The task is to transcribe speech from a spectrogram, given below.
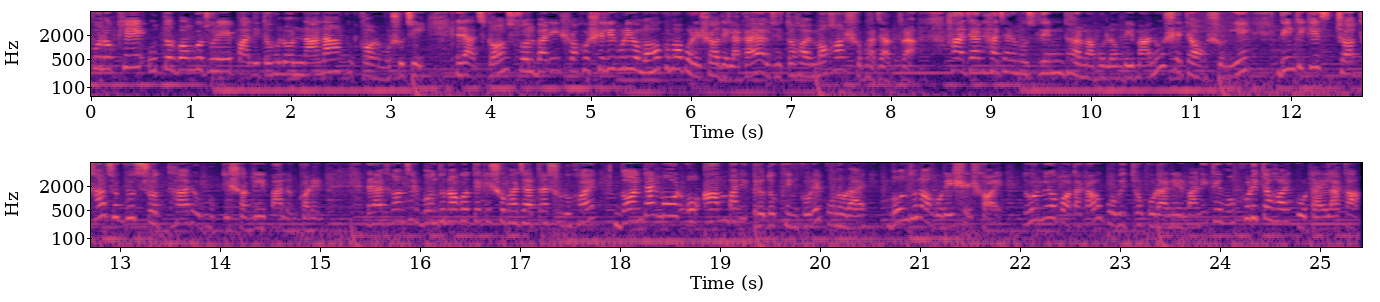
উপলক্ষে উত্তরবঙ্গ জুড়ে পালিত হল নানা কর্মসূচি। রাজগঞ্জ, ফুলবাড়ি সহ শিলিগুড়ি ও মহকুমা পরিষদ এলাকায় আয়োজিত হয় মহা শোভাযাত্রা হাজার হাজার মুসলিম ধর্মাবলম্বী মানুষ এতে অংশ নিয়ে দিনটিকে যথাযোগ্য শ্রদ্ধার ও ভক্তির সঙ্গে পালন করেন। রাজগঞ্জের বন্ধুনগর থেকে শোভাযাত্রা শুরু হয়। গন্ডার মোড় ও আমবাড়ি প্রদক্ষিণ করে পুনরায় বন্ধুনগরে শেষ হয়। ধর্মীয় পতাকাও পবিত্র কোরআনের বাণীতে মুখরিত হয় গোটা এলাকা।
